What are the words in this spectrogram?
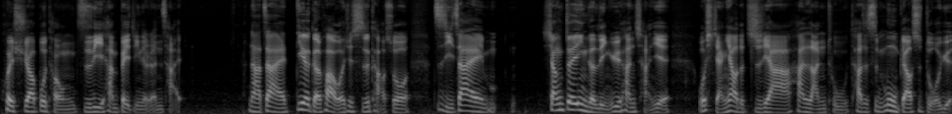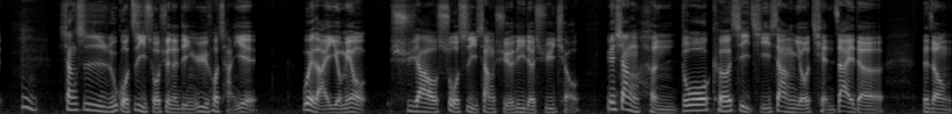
会需要不同资历和背景的人才。那在第二个的话，我会去思考说自己在相对应的领域和产业，我想要的职涯和蓝图，它只是目标是多远？嗯，像是如果自己所选的领域或产业未来有没有？需要硕士以上学历的需求，因为像很多科系其上有潜在的那种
